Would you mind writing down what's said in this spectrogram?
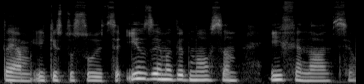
тем, які стосуються і взаємовідносин, і фінансів.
